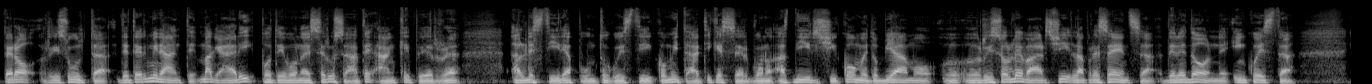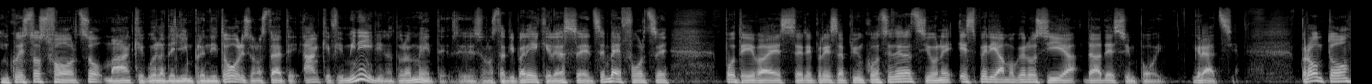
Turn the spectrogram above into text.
però risulta determinante, magari potevano essere usate anche per allestire appunto questi comitati che servono a dirci come dobbiamo risollevarci la presenza delle donne in, questa, in, questo sforzo, ma anche quella degli imprenditori, sono state anche femminili naturalmente, sono stati parecchie le assenze, beh forse poteva essere presa più in considerazione e speriamo che lo sia da adesso in poi. Grazie. Pronto?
